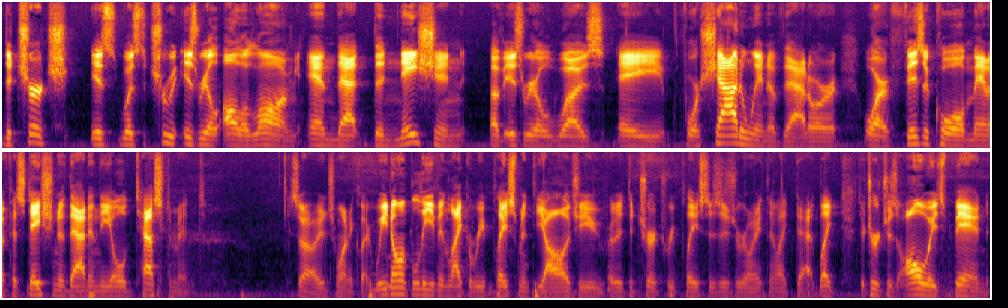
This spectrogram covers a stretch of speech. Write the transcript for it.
the church is was the true Israel all along, and that the nation of Israel was a foreshadowing of that, or or a physical manifestation of that in the Old Testament. So I just want to clarify. We don't believe in like a replacement theology where the church replaces Israel or anything like that. Like the church has always been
